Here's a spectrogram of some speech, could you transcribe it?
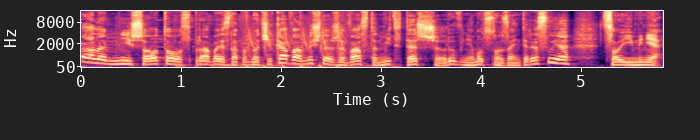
ale mniejsza o to, sprawa jest na pewno ciekawa. Myślę, że was ten mit też równie mocno zainteresuje, co i mnie.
